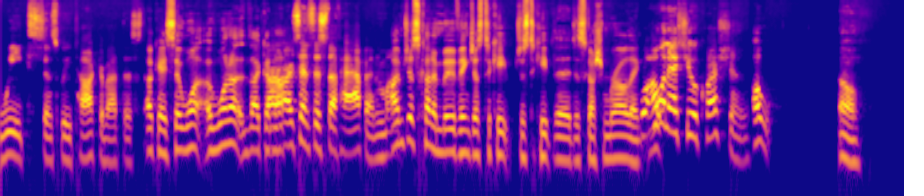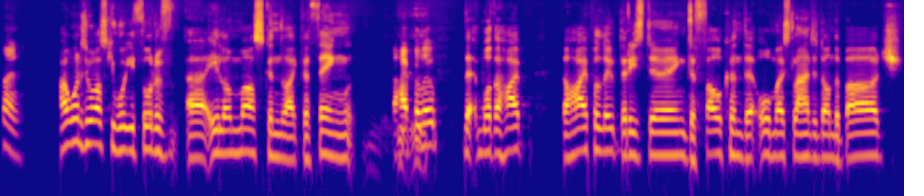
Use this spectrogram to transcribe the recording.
weeks since we talked about this. Okay, so one, one like Or, an, or since this stuff happened. I'm just kind of moving just to keep just to keep the discussion rolling. well, I want to ask you a question. oh, oh, Fine. I wanted to ask you what you thought of uh, Elon Musk and like the thing, The Hyperloop. that, well, the hype, the hyperloop that he's doing, the Falcon that almost landed on the barge.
